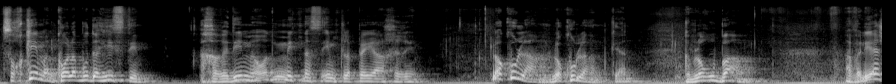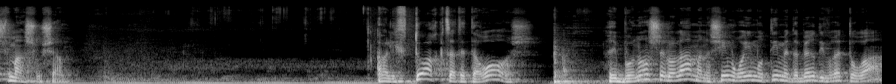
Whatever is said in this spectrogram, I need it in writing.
צוחקים על כל הבודהיסטים. החרדים מאוד מתנשאים כלפי האחרים. לא כולם, לא כולם, כן? גם לא רובם. אבל יש משהו שם. אבל לפתוח קצת את הראש, ריבונו של עולם, אנשים רואים אותי מדבר דברי תורה,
